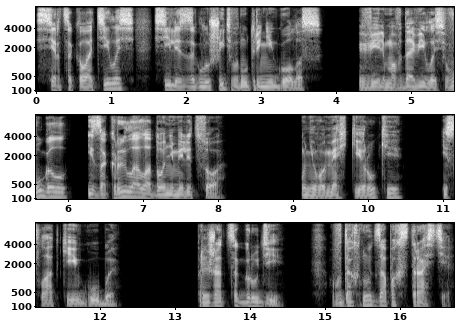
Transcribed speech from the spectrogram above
Сердце колотилось, силясь заглушить внутренний голос. Вельма вдавилась в угол и закрыла ладонями лицо. Него мягкие руки и сладкие губы. Прижаться к груди, вдохнуть запах страсти,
